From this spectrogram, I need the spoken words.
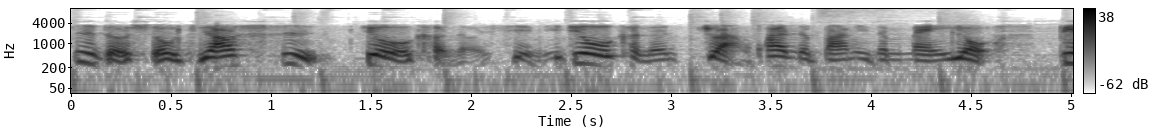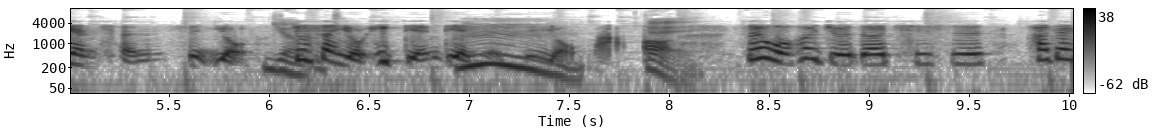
试的时候，只要试就有可能性，你就有可能转换的把你的没有变成是有，有就算有一点点也是有嘛。嗯、哦，所以我会觉得，其实他在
